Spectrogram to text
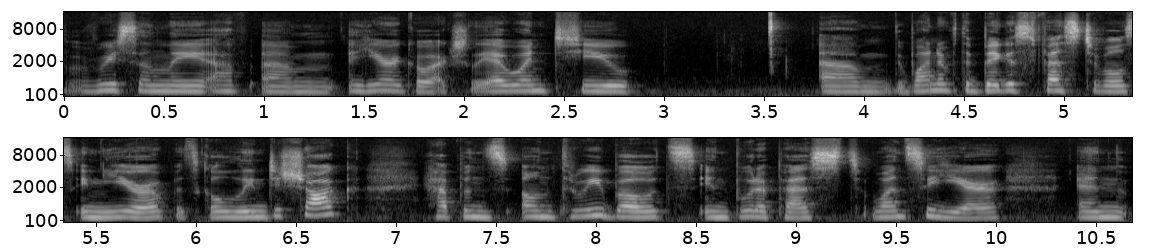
recently, um, a year ago actually, I went to um, one of the biggest festivals in Europe. It's called Lindy Shock. It happens on three boats in Budapest once a year, and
